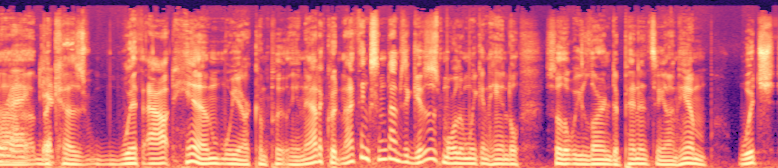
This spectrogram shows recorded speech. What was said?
Uh, because without him, we are completely inadequate. And I think sometimes it gives us more than we can handle so that we learn dependency on him, which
